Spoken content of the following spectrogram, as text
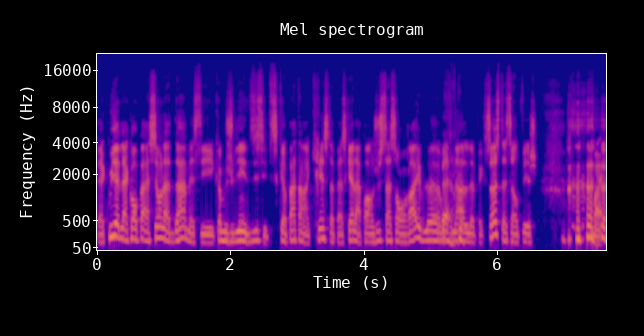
Fait que oui, il y a de la compassion là-dedans, mais c'est comme Julien dit, c'est psychopathe en Christ parce qu'elle pense juste à son rêve là, au ben final. Fait que ça, c'était selfish. ouais.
